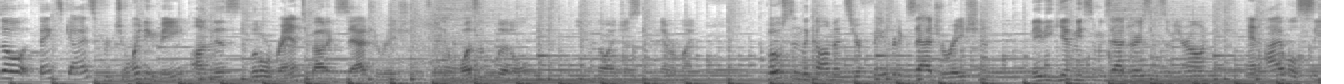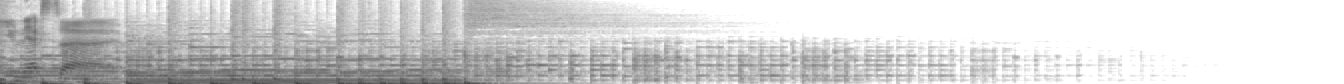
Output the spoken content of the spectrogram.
So, thanks guys for joining me on this little rant about exaggerations. And it wasn't little, even though I just, never mind. Post in the comments your favorite exaggeration. Maybe give me some exaggerations of your own. And I will see you next time.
